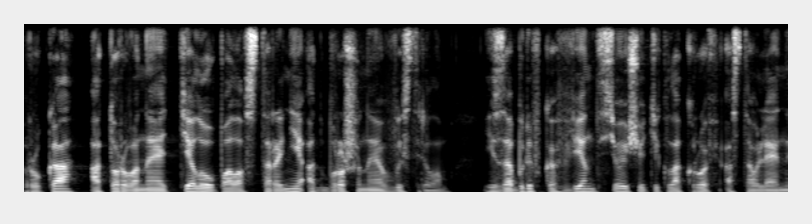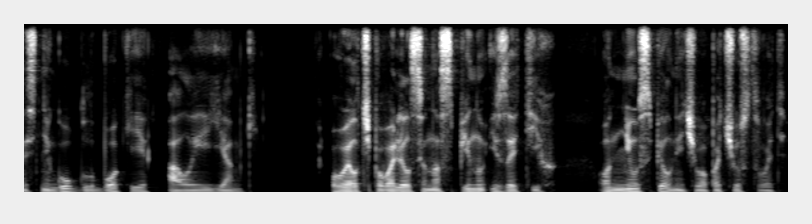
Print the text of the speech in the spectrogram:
Рука, оторванная от тела, упала в стороне, отброшенная выстрелом. Из обрывков вен все еще текла кровь, оставляя на снегу глубокие алые ямки. Уэлч повалился на спину и затих. Он не успел ничего почувствовать,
